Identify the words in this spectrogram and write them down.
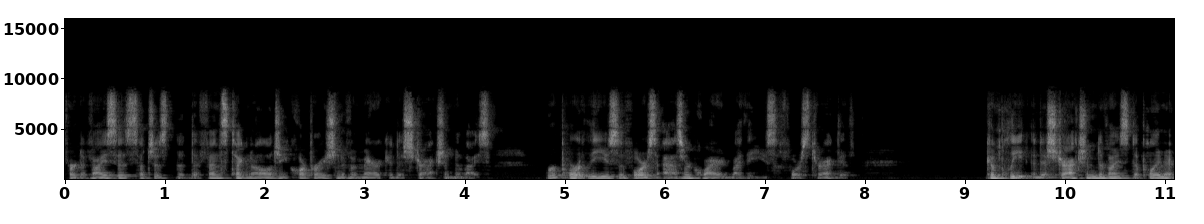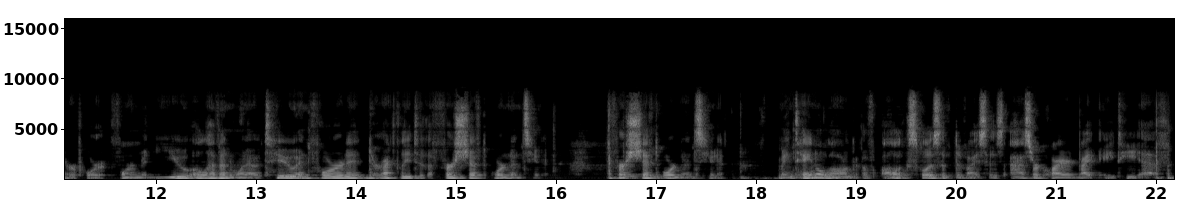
for devices such as the Defense Technology Corporation of America distraction device. Report the use of force as required by the Use of Force Directive. Complete a distraction device deployment report, form U11102, and forward it directly to the First Shift Ordnance Unit. First Shift Ordnance Unit. Maintain a log of all explosive devices as required by ATF.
